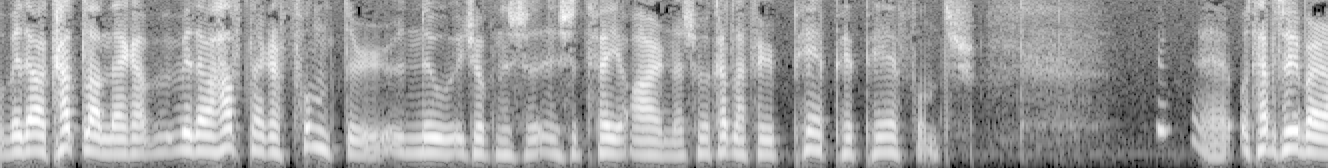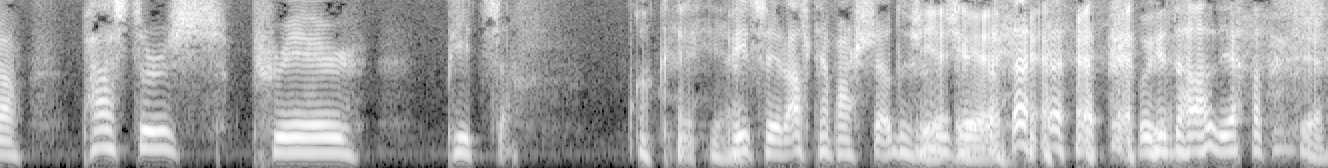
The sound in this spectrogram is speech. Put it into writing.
Og vi har kallat nega, vi har haft nega funder nu i tjokkene disse tvei årene, som vi kallar for PPP-funder. Eh, og det betyr bare Pastors Prayer Pizza. Okej. Okay, yeah. Pizza er alltid en farsa og det som vi kör. Och Italia. Yeah.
